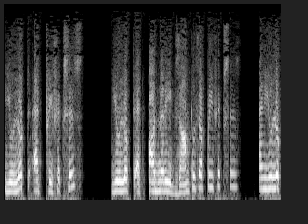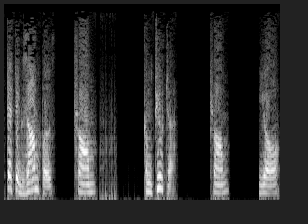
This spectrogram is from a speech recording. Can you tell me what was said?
you looked at prefixes you looked at ordinary examples of prefixes and you looked at examples from computer from your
